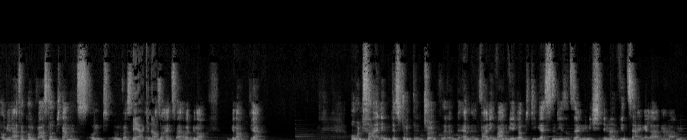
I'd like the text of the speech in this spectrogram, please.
Originalverkauf war es, glaube ich, damals. Und irgendwas noch. Ja, genau. Also ein, zwei, aber genau. Genau, ja. Und vor allen Dingen, das stimmt, Entschuldigung, ähm, vor allen Dingen waren wir, glaube ich, die ersten, die sozusagen nicht immer Winzer eingeladen haben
